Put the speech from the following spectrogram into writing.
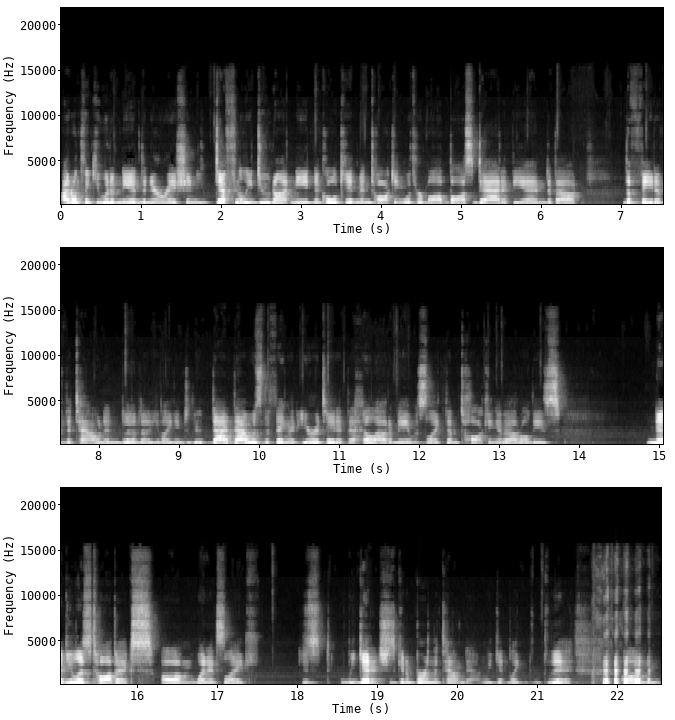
I don't think you would have needed the narration. You definitely do not need Nicole Kidman talking with her mob boss dad at the end about the fate of the town and blah, blah, like that. That was the thing that irritated the hell out of me. Was like them talking about all these nebulous topics um, when it's like just we get it she's gonna burn the town down we get like bleh. um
